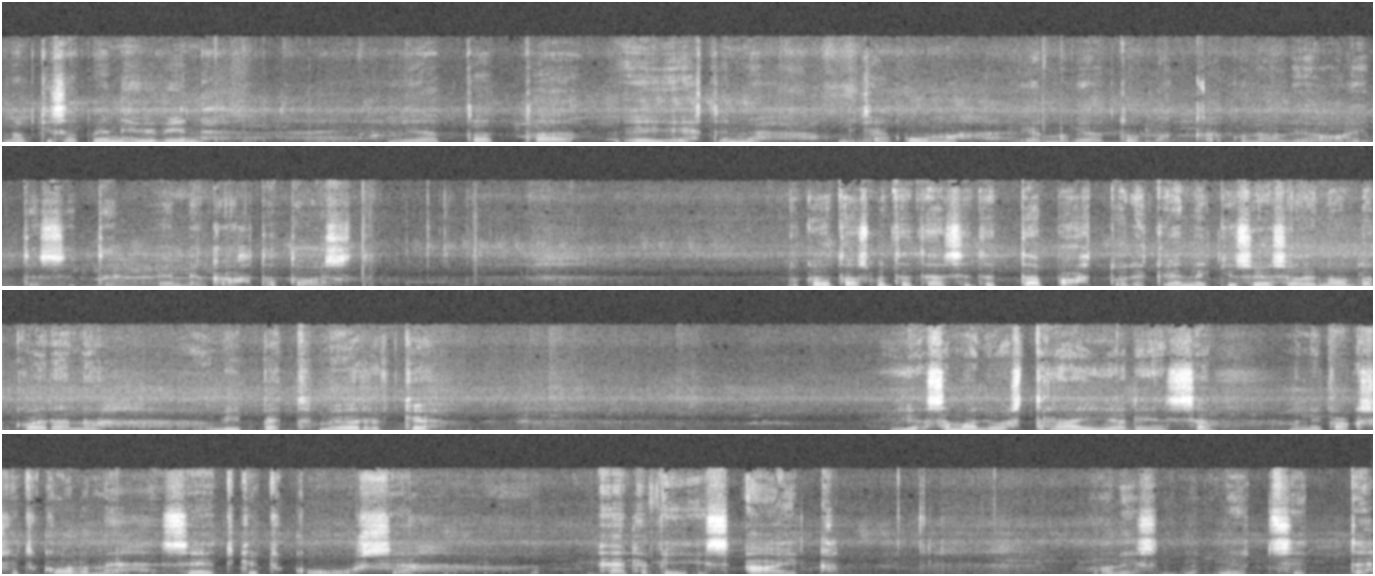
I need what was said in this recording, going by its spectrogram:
No kisat meni hyvin ja tota, ei ehtinyt mikään kuuma ilma vielä tullakaan, kun ne oli jo ohitte sitten ennen 12. No katsotaan mitä täällä sitten tapahtui. Eli ennen kisoja se oli nollakoirana Vipet Mörkö ja sama juosi trialinsa meni 23.76 ja R5 aika. Olisi nyt sitten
